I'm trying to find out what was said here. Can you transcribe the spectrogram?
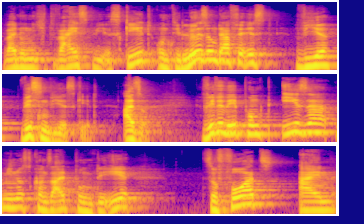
weil du nicht weißt, wie es geht. Und die Lösung dafür ist, wir wissen, wie es geht. Also www.esa-consult.de sofort ein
